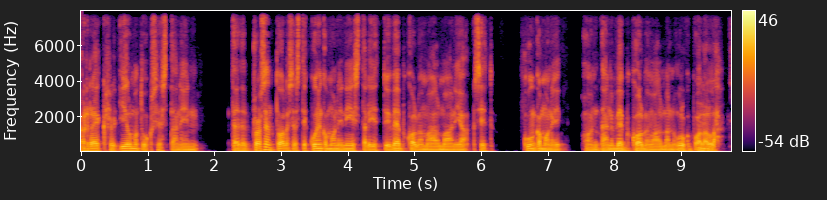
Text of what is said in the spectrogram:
rekry-ilmoituksista, niin tätä prosentuaalisesti, kuinka moni niistä liittyy Web3-maailmaan ja sitten kuinka moni on tämän Web3-maailman ulkopuolella? Mm.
